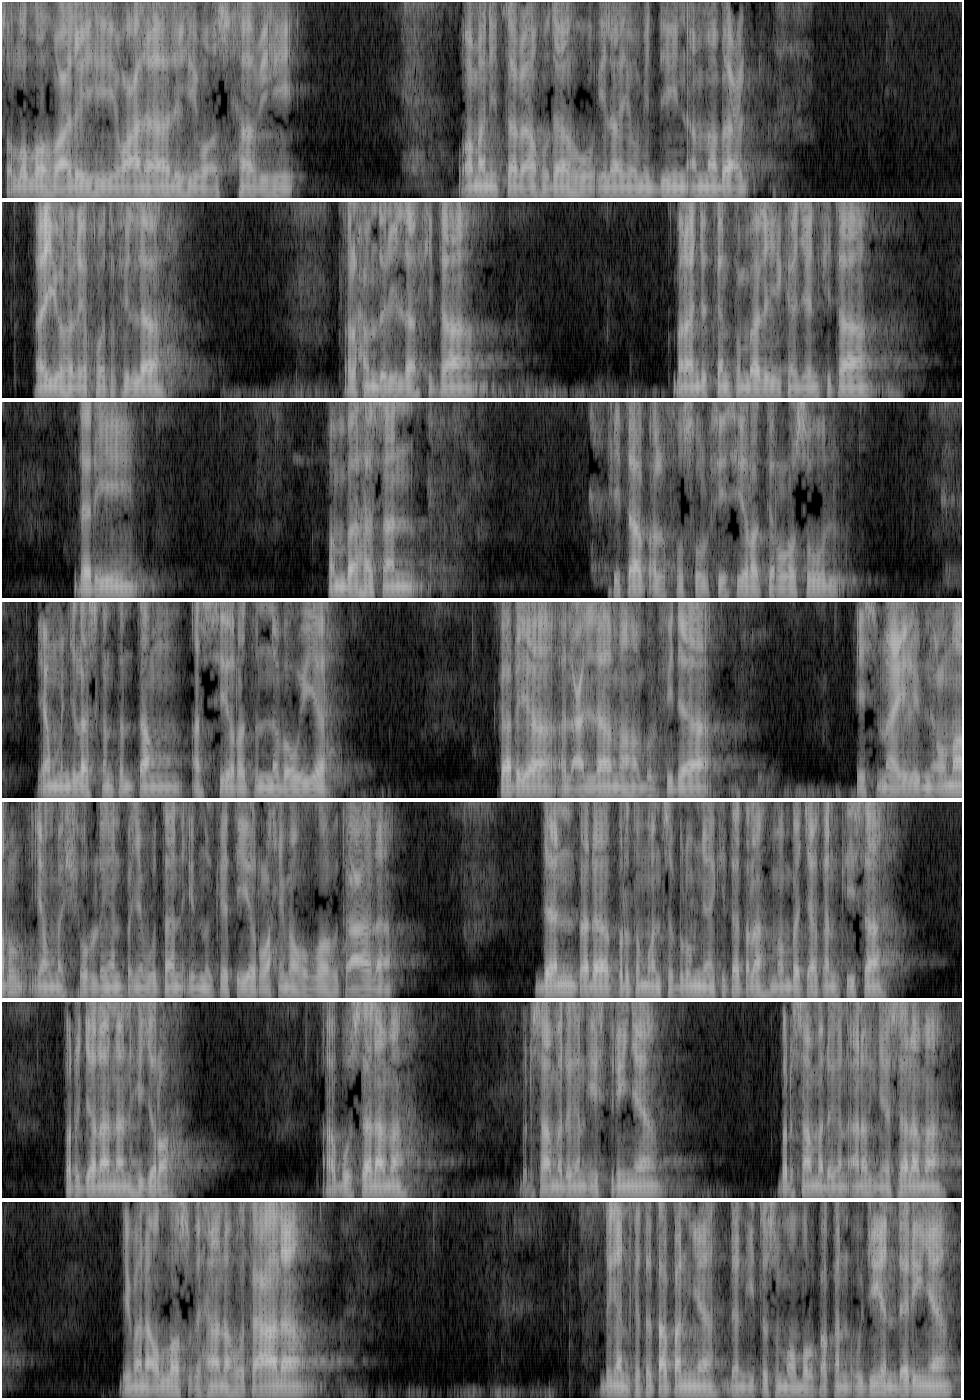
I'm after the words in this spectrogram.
صلى الله عليه وعلى آله وأصحابه ومن اتبع هداه إلى يوم الدين. أما بعد أيها الإخوة في الله الحمد لله kita melanjutkan kembali kajian kita dari pembahasan kitab Al-Fusul fi Siratir Rasul. Yang menjelaskan tentang As-Siratun Nabawiyah. Karya Al-Allamah Abdul Fida Ismail ibn Umar yang masyhur dengan penyebutan Ibnu Katsir rahimahullahu taala. Dan pada pertemuan sebelumnya kita telah membacakan kisah perjalanan hijrah Abu Salamah bersama dengan istrinya bersama dengan anaknya Salamah di mana Allah Subhanahu wa taala dengan ketetapannya dan itu semua merupakan ujian darinya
